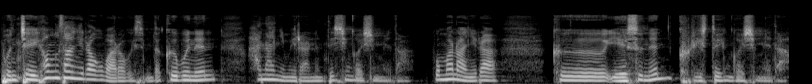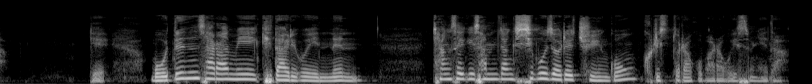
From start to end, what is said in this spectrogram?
본체의 형상이라고 말하고 있습니다. 그분은 하나님이라는 뜻인 것입니다. 뿐만 아니라 그 예수는 그리스도인 것입니다. 예, 모든 사람이 기다리고 있는 창세기 3장 15절의 주인공 그리스도라고 말하고 있습니다.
